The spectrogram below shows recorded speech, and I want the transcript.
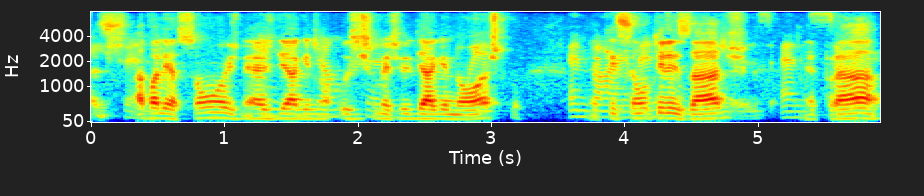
as avaliações, né, as os instrumentos de diagnóstico né, que são utilizados né, para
